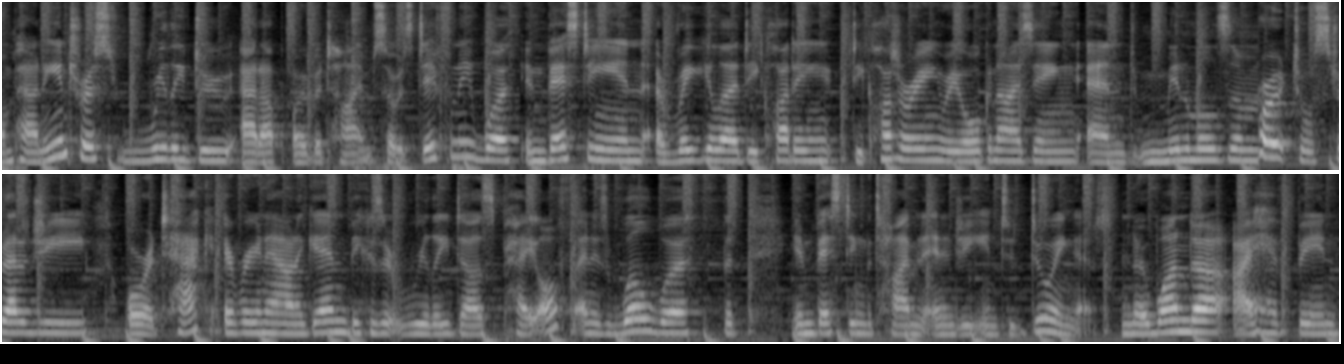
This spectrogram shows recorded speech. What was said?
compounding interest really do add up over time. So it's definitely worth investing in a regular decluttering, decluttering, reorganizing, and minimalism approach or strategy or attack every now and again because it really does pay off and is well worth the investing the time and energy into doing it. No wonder I have been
